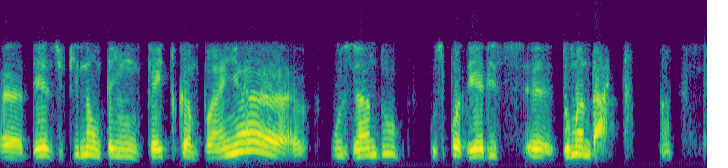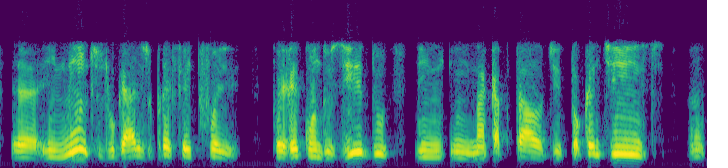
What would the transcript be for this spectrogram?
É, desde que não tenham feito campanha usando os poderes é, do mandato. Né? É, em muitos lugares o prefeito foi, foi reconduzido, em, em, na capital de Tocantins, né?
